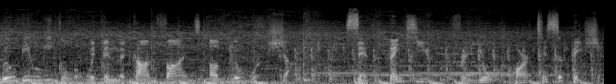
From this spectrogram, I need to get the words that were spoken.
will be legal within the confines of the workshop. Santa thanks you for your participation.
